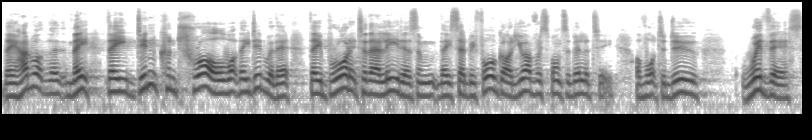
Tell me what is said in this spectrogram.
They had what the, they, they didn't control what they did with it. They brought it to their leaders and they said, Before God, you have responsibility of what to do with this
